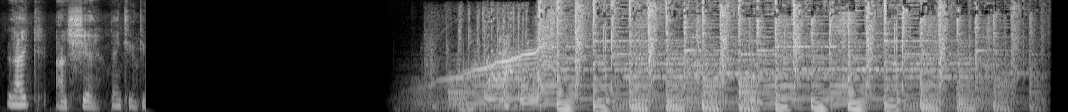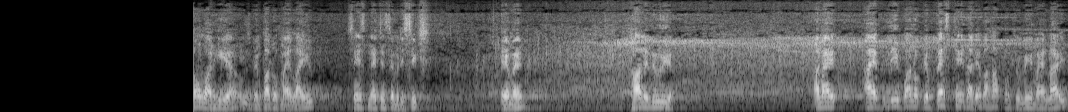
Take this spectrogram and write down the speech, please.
like, and share. Thank you. Someone here who's been part of my life since 1976. Amen. Hallelujah. And I, I believe one of the best things that ever happened to me in my life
